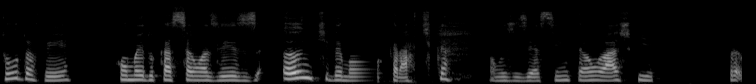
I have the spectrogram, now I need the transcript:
tudo a ver com uma educação às vezes antidemocrática, vamos dizer assim. Então, eu acho que para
